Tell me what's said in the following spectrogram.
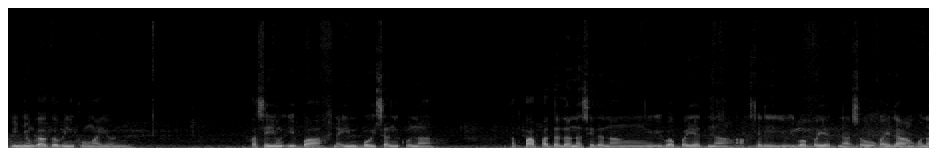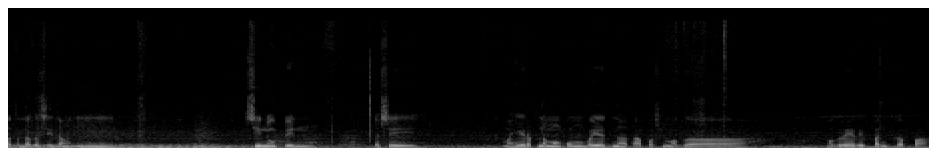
Yun yung gagawin ko ngayon. Kasi yung iba, na-invoicean ko na. Nagpapadala na sila ng yung iba bayad na. Actually, yung iba bayad na. So kailangan ko na talaga silang i sinupin. Kasi mahirap naman kung bayad na tapos mag uh, magre-refund ka pa.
